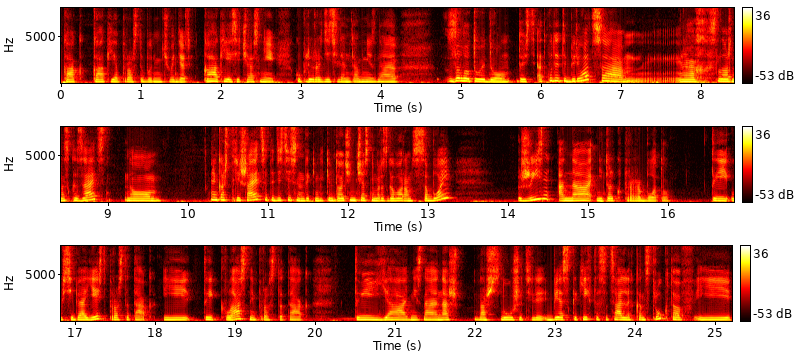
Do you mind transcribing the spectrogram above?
Как, как я просто буду ничего не делать? Как я сейчас не куплю родителям, там, не знаю, золотой дом? То есть откуда это берется, эх, сложно сказать, но мне кажется, решается это действительно таким каким-то очень честным разговором с собой. Жизнь, она не только про работу. Ты у себя есть просто так, и ты классный просто так, ты, я, не знаю, наш, наш слушатель, без каких-то социальных конструктов и,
